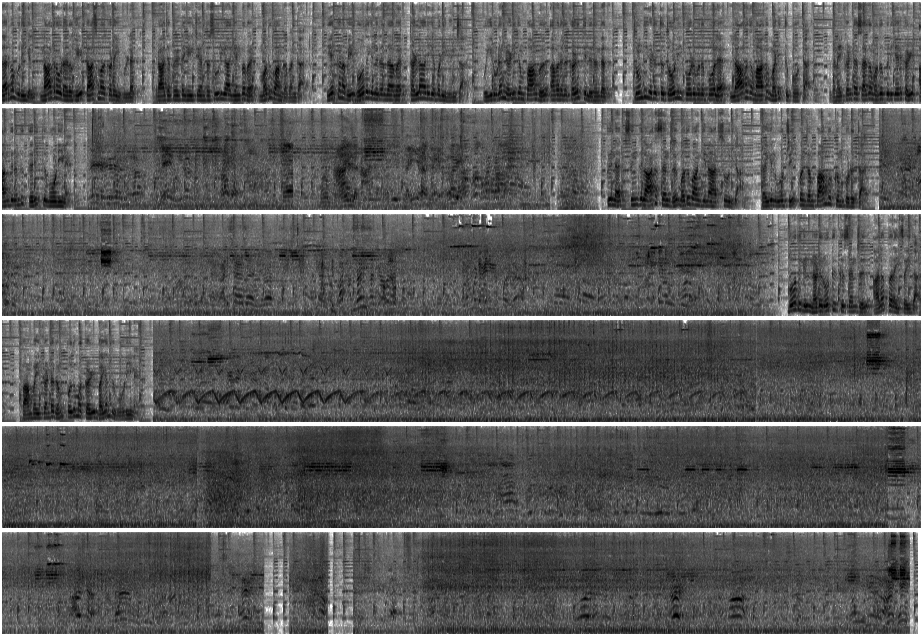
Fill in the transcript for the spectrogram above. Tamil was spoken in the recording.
தர்மபுரியில் நால் ரோடு அருகே டாஸ்மாக் கடை உள்ளது. ராஜபேட்டையைச் சேர்ந்த சூர்யா என்பவர் மது வாங்க வந்தார். ஏற்கனவே போதையில் இருந்த அவர் தள்ளாடியபடி நின்றார். உயிருடன் எழியும் பாம்பு அவரது கழுத்தில் இருந்தது. துண்டு எடுத்து தோளில் போடுவது போல லாவகமாக மடித்து போட்டார். இதனை கண்ட சக மது பிரியர்கள் அங்கிருந்து தெரித்து ஓடினர். பின்னர் சிங்கிளாக சென்று மது வாங்கினார் சூர்யா. கையில் ஊற்றி கொஞ்சம் பாம்புக்கும் கொடுத்தார். போதையில் நடு ரோட்டிற்கு சென்று அலப்பறை செய்தார். பாம்பை கண்டதும் பொதுமக்கள் பயந்து ஓடினர்.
